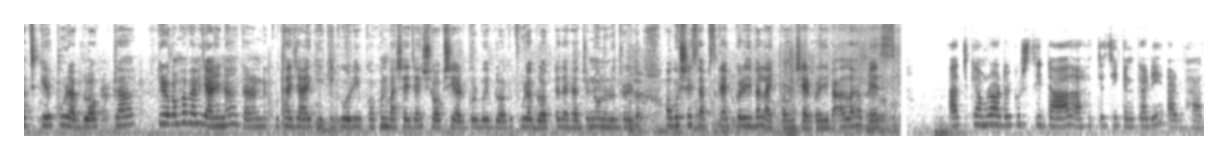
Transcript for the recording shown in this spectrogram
আজকে পুরা ব্লগটা কীরকম হবে আমি জানি না কারণ কোথায় যাই কি কি করি কখন বাসায় যাই সব শেয়ার করব এই ব্লগে পুরো ব্লগটা দেখার জন্য অনুরোধ রইল। অবশ্যই সাবস্ক্রাইব করে দিবা লাইক কমেন্ট শেয়ার করে দিবা। আল্লাহ হাফেজ। আজকে আমরা অর্ডার করছি ডাল আর হচ্ছে চিকেন কারি আর ভাত।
